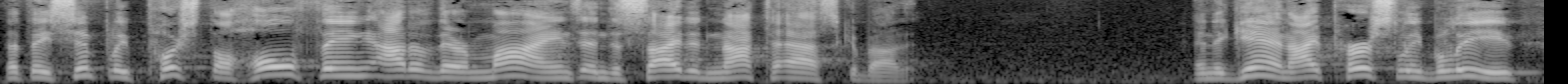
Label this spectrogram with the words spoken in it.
that they simply pushed the whole thing out of their minds and decided not to ask about it. And again, I personally believe,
